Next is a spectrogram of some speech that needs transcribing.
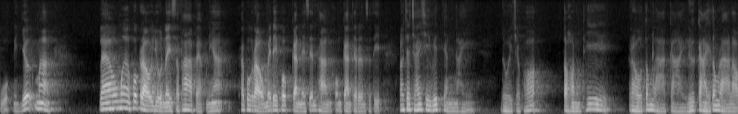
บวกนี่เยอะมาก แล้วเมื่อพวกเราอยู่ในสภาพแบบนี้ถ้าพวกเราไม่ได้พบกันในเส้นทางของการเจริญสติ เราจะใช้ชีวิตยังไง โดยเฉพาะตอนที่เราต้องลากายหรือกายต้องลาเรา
